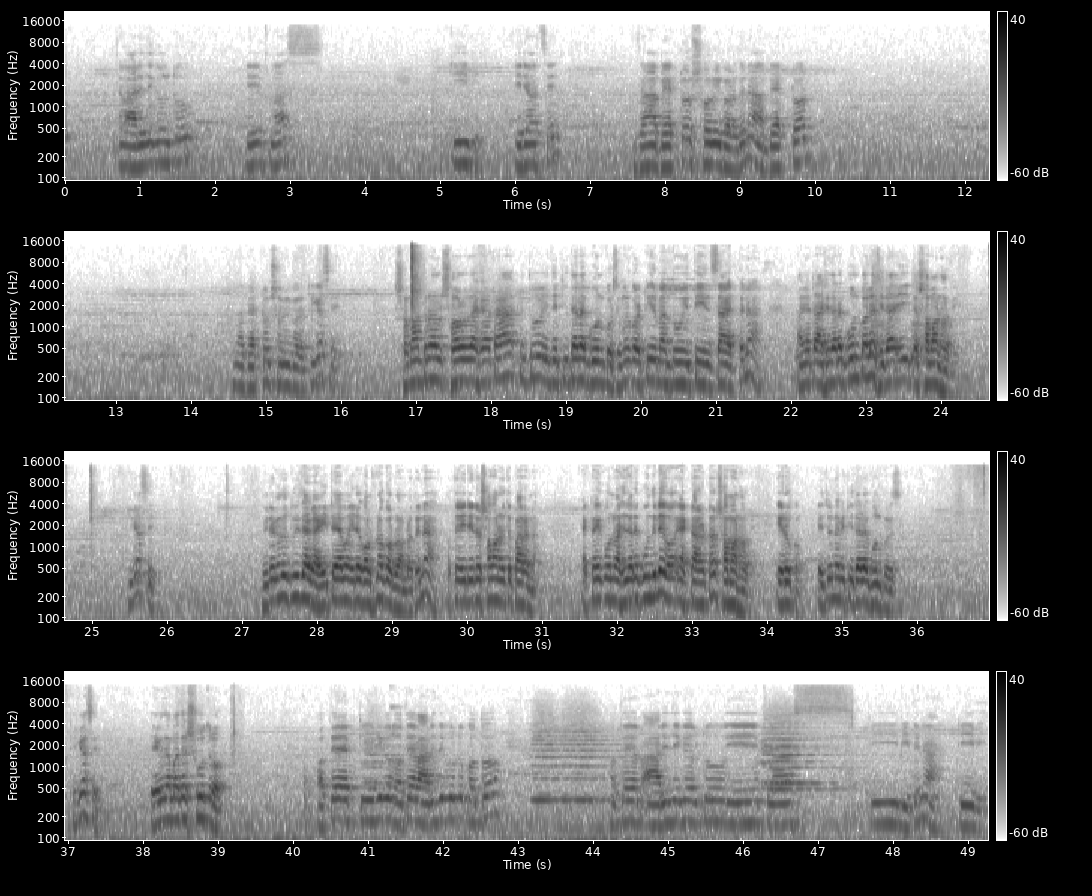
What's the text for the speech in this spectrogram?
অতএব R is equal to A plus TB এটা হচ্ছে যা ভেক্টর সমীকরণ, তাই না? ভেক্টর ভেক্টর সমীকরণ, ঠিক আছে? সমান্তরাল সরলরেখাটা কিন্তু এই যে টি দ্বারা গুণ করছে, মনে করো টি এর মান দুই, তিন, চার, তাই না? আর এটা আশি দ্বারা গুণ করলে সেটা এইটা সমান হবে। ঠিক আছে? দুইটা কিন্তু দুই জায়গায় এটা এবং এটা কল্পনা করব আমরা, তাই না? অত এইটা এটা সমান হতে পারে না। একটাকে কোন রাশি দ্বারা গুণ দিলে একটা আরেকটার সমান হবে, এরকম। এই জন্য আমি টি দ্বারা গুণ করেছি। ঠিক আছে? এটা কিন্তু আমাদের সূত্র। অতএব টি ইজিকুল অতএব আর ইজিকুল টু কত? অতএব R is equal to A plus TB তাই না? টিবি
